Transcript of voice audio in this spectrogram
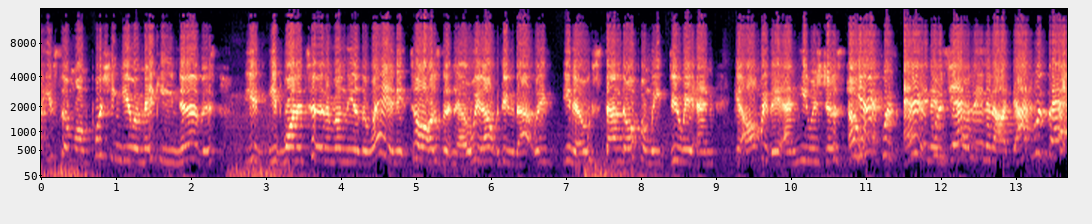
at you, someone pushing you and making you nervous, you'd, you'd want to turn and run the other way. And it taught us that no, we don't do that. We, you know, stand up and we do it and get on with it. And he was just, Oh, yeah, Rip was effing and was jeffing, and our dad was there.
